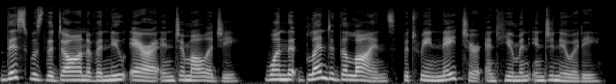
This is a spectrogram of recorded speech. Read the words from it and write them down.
This was the dawn of a new era in gemology, one that blended the lines between nature and human ingenuity.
